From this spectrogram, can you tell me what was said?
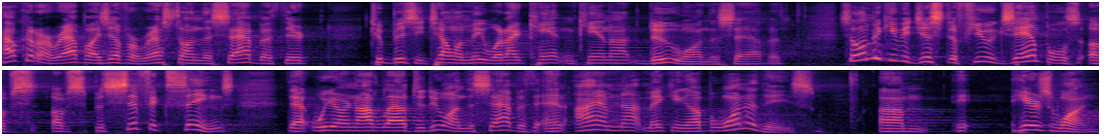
How could our rabbis ever rest on the Sabbath? They're too busy telling me what I can't and cannot do on the Sabbath. So let me give you just a few examples of, of specific things that we are not allowed to do on the Sabbath. And I am not making up one of these. Um, here's one.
